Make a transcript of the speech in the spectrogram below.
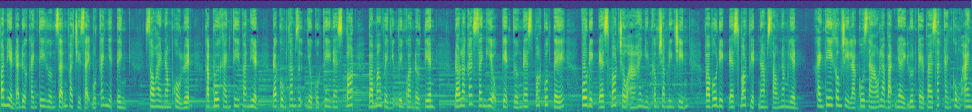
Văn Hiển đã được Khánh Thi hướng dẫn và chỉ dạy một cách nhiệt tình. Sau 2 năm khổ luyện, cặp đôi Khánh Thi Văn Hiển đã cùng tham dự nhiều cuộc thi dance sport và mang về những vinh quang đầu tiên. Đó là các danh hiệu kiện tướng dance sport quốc tế, vô địch dance sport châu Á 2009 và vô địch dance sport Việt Nam 6 năm liền. Khánh Thi không chỉ là cô giáo là bạn nhảy luôn kề vai sát cánh cùng anh,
